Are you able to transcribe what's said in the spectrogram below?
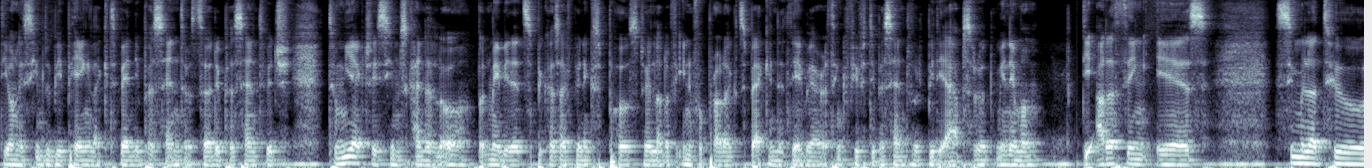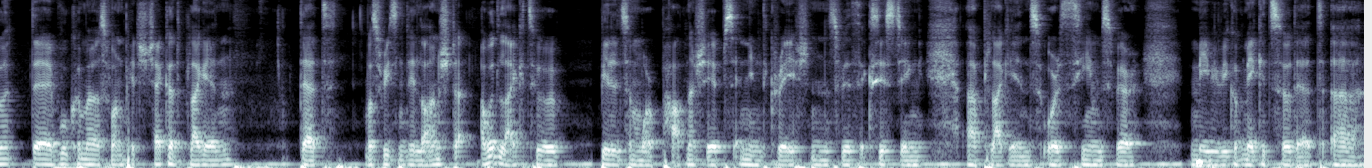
they only seem to be paying like 20% or 30%, which to me actually seems kind of low. But maybe that's because I've been exposed to a lot of info products back in the day where I think 50% would be the absolute minimum. The other thing is similar to the WooCommerce one page checkout plugin that was recently launched. I would like to build some more partnerships and integrations with existing uh, plugins or themes where maybe we could make it so that uh,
